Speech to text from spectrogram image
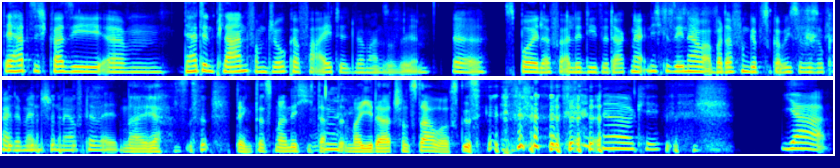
Der hat sich quasi, ähm, der hat den Plan vom Joker vereitelt, wenn man so will. Äh, Spoiler für alle, die The Dark Knight nicht gesehen haben, aber davon gibt es, glaube ich, sowieso keine Menschen mehr auf der Welt. Naja, denkt das mal nicht. Ich dachte immer, jeder hat schon Star Wars gesehen. ja, okay. Ja,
